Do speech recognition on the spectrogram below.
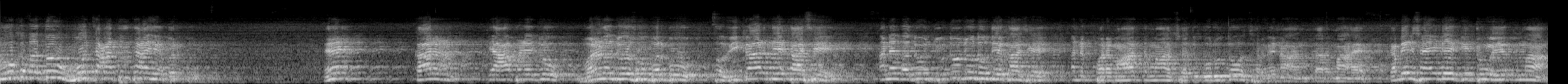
દુઃખ બધું હું ચાથી થાય હે બધું હે કારણ કે આપણે જો વર્ણ જોશું પ્રભુ, તો વિકાર દેખાશે અને બધું જુદું જુદું દેખાશે અને પરમાત્મા સદગુરુ તો સર્વેના અંતરમાં હે. કબીર સાહેબે કીધું એકમાં,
